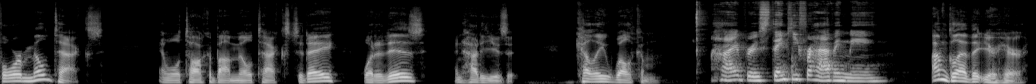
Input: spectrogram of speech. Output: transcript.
for Miltax. And we'll talk about Miltax today, what it is, and how to use it. Kelly, welcome. Hi, Bruce. Thank you for having me. I'm glad that you're here.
